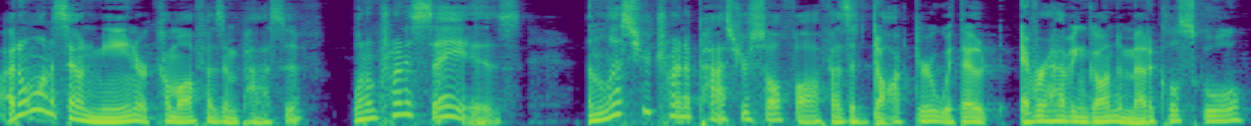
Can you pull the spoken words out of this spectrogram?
I don't want to sound mean or come off as impassive. What I'm trying to say is unless you're trying to pass yourself off as a doctor without ever having gone to medical school,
